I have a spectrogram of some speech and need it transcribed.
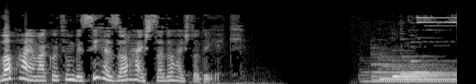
و پیامکاتون به 30881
